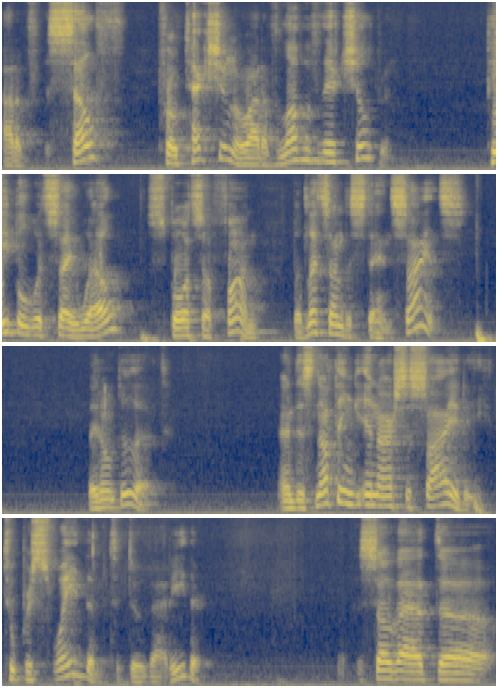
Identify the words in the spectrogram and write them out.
out of self protection or out of love of their children, people would say, well, sports are fun, but let's understand science. They don't do that. And there's nothing in our society to persuade them to do that either. So that uh,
